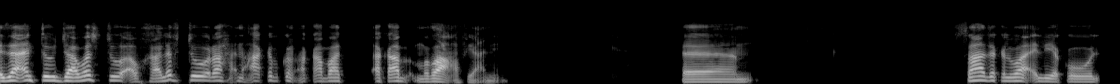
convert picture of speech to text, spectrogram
إذا أنتم جاوزتوا أو خالفتوا راح نعاقبكم عقابات عقاب مضاعف يعني. آمم صادق الوائلي يقول:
